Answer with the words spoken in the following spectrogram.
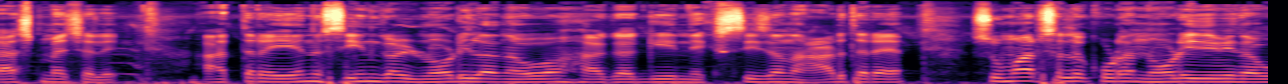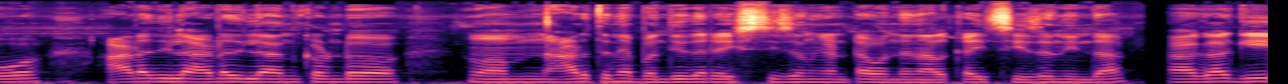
ಲಾಸ್ಟ್ ಮ್ಯಾಚಲ್ಲಿ ಆ ಥರ ಏನು ಸೀನ್ಗಳು ನೋಡಿಲ್ಲ ನಾವು. ಹಾಗಾಗಿ ನೆಕ್ಸ್ಟ್ ಸೀಸನ್ ಆಡ್ತಾರೆ. ಸುಮಾರು ಸಲ ಕೂಡ ನೋಡಿದ್ದೀವಿ ನಾವು. ಆಡೋದಿಲ್ಲ ಆಡೋದಿಲ್ಲ ಅಂದ್ಕೊಂಡು ಆಡ್ತಾನೆ ಬಂದಿದ್ದಾರೆ ಇಷ್ಟು ಸೀಸನ್ ಗಂಟ ಒಂದು ನಾಲ್ಕೈದು ಸೀಸನಿಂದ ಹಾಗಾಗಿ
